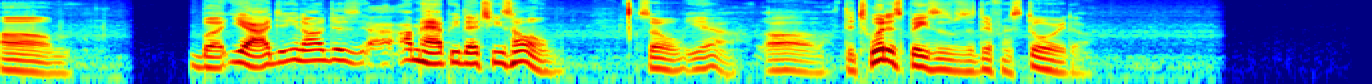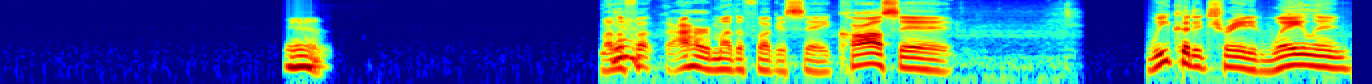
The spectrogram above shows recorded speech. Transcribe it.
Um, but yeah, I you know I'm just I'm happy that she's home. So yeah, uh, the Twitter Spaces was a different story though. Yeah. Motherfucker, yeah. I heard motherfuckers say. Carl said we could have traded Whelan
